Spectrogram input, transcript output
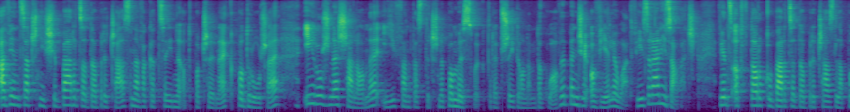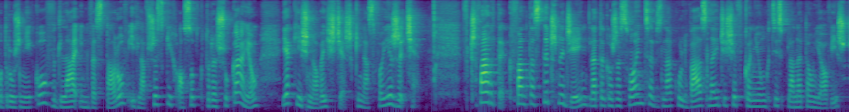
a więc zacznie się bardzo dobry czas na wakacyjny odpoczynek, podróże i różne szalone i fantastyczne pomysły, które przyjdą nam do głowy, będzie o wiele łatwiej zrealizować. Więc od wtorku bardzo dobry czas dla podróżników, dla inwestorów i dla wszystkich osób, które szukają jakiejś nowej ścieżki na swoje życie. W czwartek fantastyczny dzień, dlatego że Słońce w znaku lwa znajdzie się w koniunkcji z planetą Jowisz.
